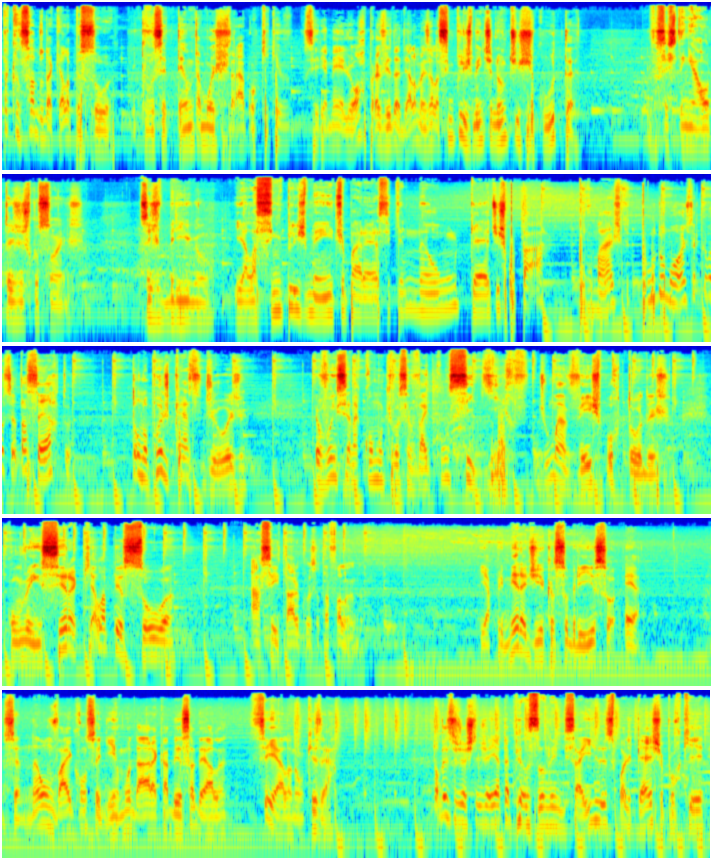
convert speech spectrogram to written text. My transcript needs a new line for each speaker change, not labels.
Tá cansado daquela pessoa que você tenta mostrar o que, que seria melhor para a vida dela, mas ela simplesmente não te escuta? E vocês têm altas discussões. Vocês brigam e ela simplesmente parece que não quer te escutar, por mais que tudo mostre que você tá certo. Então no podcast de hoje eu vou ensinar como que você vai conseguir de uma vez por todas convencer aquela pessoa aceitar o que você está falando. E a primeira dica sobre isso é: você não vai conseguir mudar a cabeça dela se ela não quiser. Talvez você já esteja aí até pensando em sair desse podcast porque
